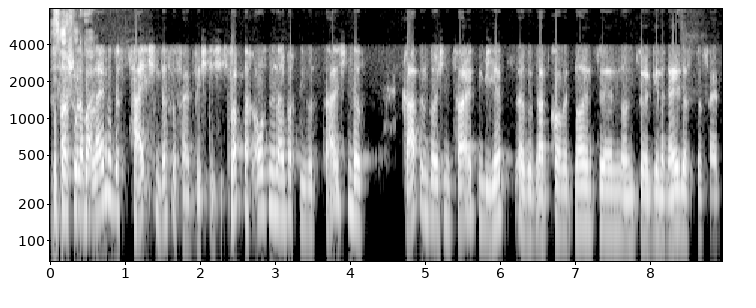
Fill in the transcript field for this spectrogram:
Das super war schon cool, aber alleine das Zeichen, das ist halt wichtig. Ich glaube, nach außen hin einfach dieses Zeichen, dass gerade in solchen Zeiten wie jetzt, also gerade Covid-19 und äh, generell, dass das halt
